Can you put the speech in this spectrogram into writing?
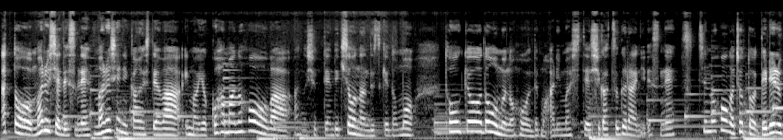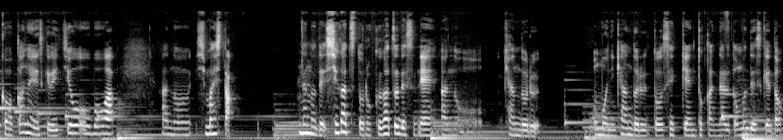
あとマルシェですね。マルシェに関しては今横浜の方はあの出店できそうなんですけども東京ドームの方でもありまして4月ぐらいにですね。そっちの方がちょっと出れるかわかんないですけど一応応募はあのしました。なので4月と6月ですねあのキャンドル主にキャンドルと石鹸とかになると思うんですけど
